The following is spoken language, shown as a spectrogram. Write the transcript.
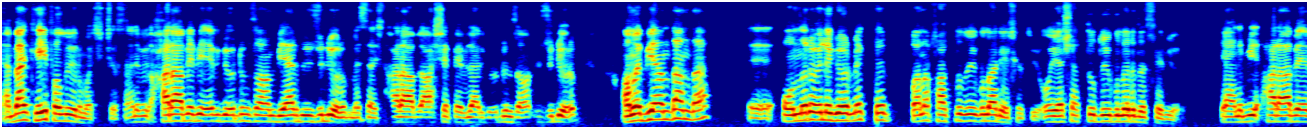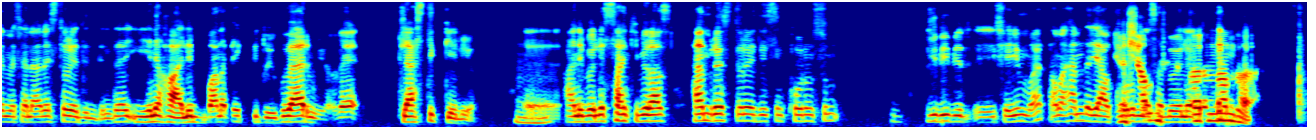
Yani ben keyif alıyorum açıkçası. Hani bir harabe bir ev gördüğüm zaman bir yerde üzülüyorum. Mesela işte harabe ahşap evler gördüğüm zaman üzülüyorum. Ama bir yandan da e, onları öyle görmek de bana farklı duygular yaşatıyor. O yaşattığı duyguları da seviyorum. Yani bir harabe mesela restore edildiğinde yeni hali bana pek bir duygu vermiyor ve plastik geliyor. Hı. Ee, hani böyle sanki biraz hem restore edilsin, korunsun gibi bir e, şeyim var ama hem de ya korunmasa böyle da evet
